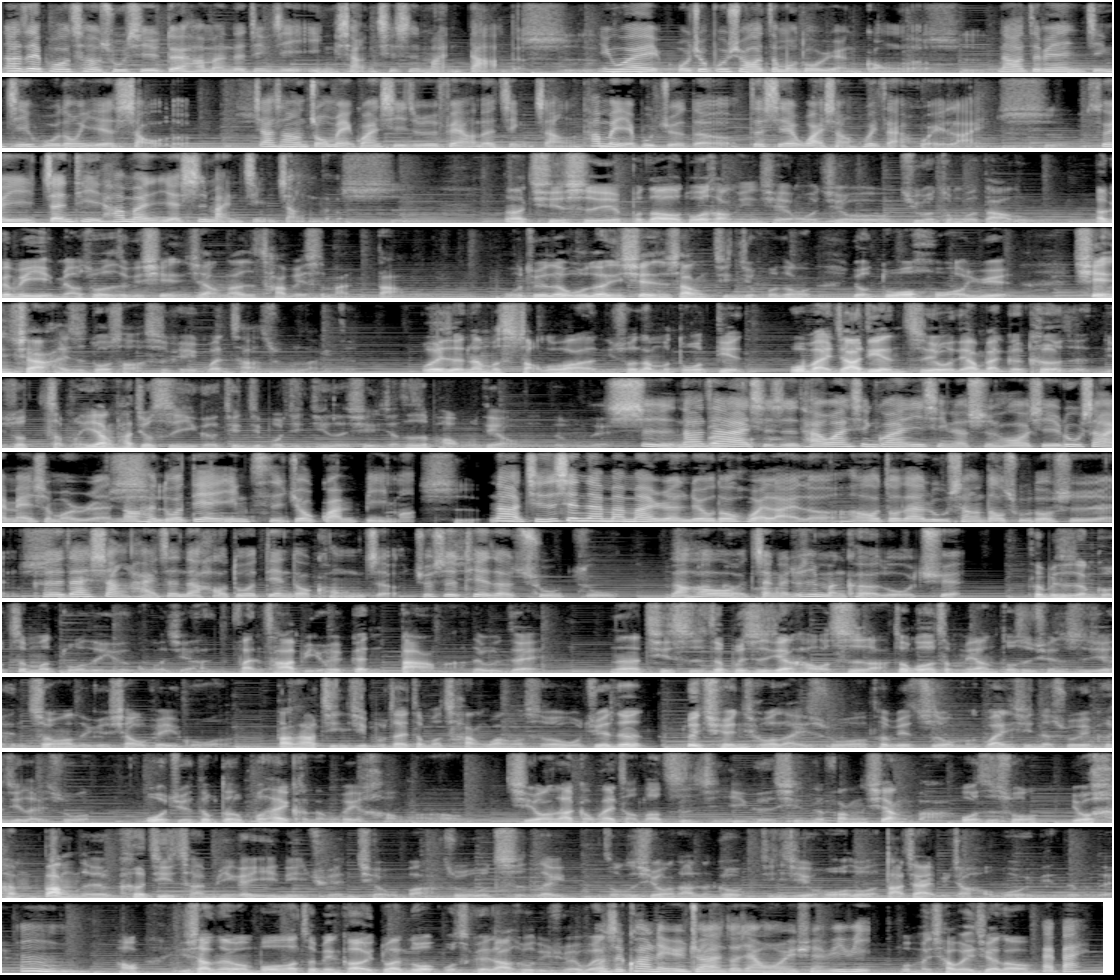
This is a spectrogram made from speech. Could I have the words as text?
那这波撤出其实对他们的经济影响其实蛮大的，是，因为我就不需要这么多员工了，是，那这边经济活动也少了，加上中美关系就是非常的紧张，他们也不觉得这些外商会再回来，是，所以整体他们也是蛮紧张的，是，那其实也不到多少年前我就去过中国大陆，那跟 V 也描述的这个现象，那是差别是蛮大的。我觉得无论线上经济活动有多活跃，线下还是多少是可以观察出来的。不会人那么少的话，你说那么多店，五百家店只有两百个客人，你说怎么样？它就是一个经济不景气的现象，这是跑不掉，不对？是。那再来，其实台湾新冠疫情的时候，其实路上也没什么人，然后很多店因此就关闭嘛。是。那其实现在慢慢人流都回来了，然后走在路上到处都是人。可是在上海，真的好多店都空着，就是贴着出租，然后整个就是门可罗雀。特别是人口这么多的一个国家，反差比会更大嘛，对不对？那其实这不是一件好事啊！中国怎么样都是全世界很重要的一个消费国。当它经济不再这么畅旺的时候，我觉得对全球来说，特别是我们关心的数位科技来说，我觉得都不太可能会好了哈。希望他赶快找到自己一个新的方向吧，或者是说有很棒的科技产品可以引领全球吧，诸如此类。总是希望他能够经济活络，大家也比较好过一点，对不对？嗯。好，以上内容播到这边告一段落。我是 K 大叔李学文，我是跨领域专栏作家王维轩 Vivi，我们下回见喽，拜拜。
